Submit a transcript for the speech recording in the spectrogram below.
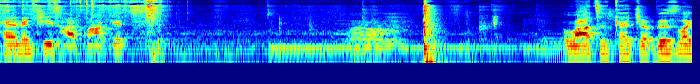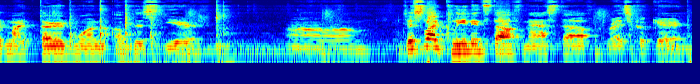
Ham and cheese hot pockets. Um, lots of ketchup. This is like my third one of this year. Um, just like cleaning stuff, mass stuff, rice cooker.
